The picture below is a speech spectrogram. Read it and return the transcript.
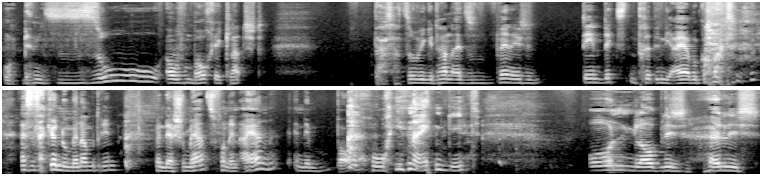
Und bin so auf den Bauch geklatscht. Das hat so wie getan, als wenn ich den dicksten Tritt in die Eier bekommen hätte. Also da können nur Männer mitreden. Wenn der Schmerz von den Eiern in den Bauch hoch hineingeht unglaublich höllisch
